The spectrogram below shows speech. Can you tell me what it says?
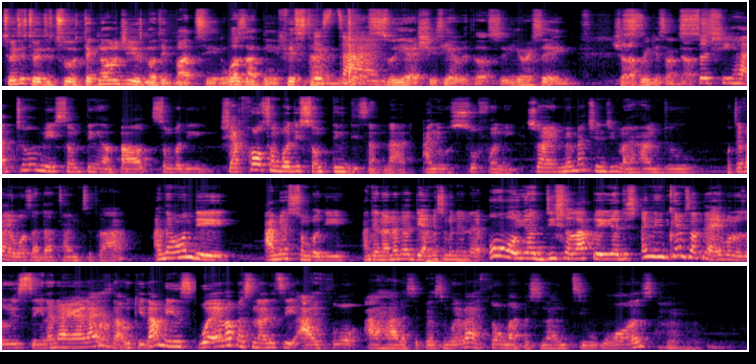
2022 technology is not a bad thing. What's that thing? FaceTime. FaceTime. Yes. So yeah, she's here with us. So you were saying, Sholakwe this and that. So she had told me something about somebody. She had called somebody something this and that, and it was so funny. So I remember changing my handle, whatever it was at that time, to that. And then one day I met somebody, and then another day I met somebody, and like, "Oh, you're Dishalakwe, you're Dish," and it became something that everyone was always saying. And I realized that okay, that means whatever personality I thought I had as a person, whatever I thought my personality was, mm-hmm.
